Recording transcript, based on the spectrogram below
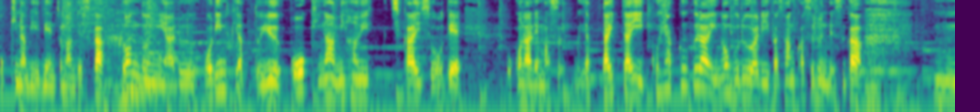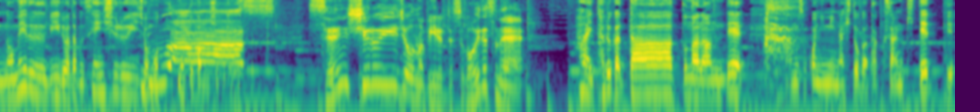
大きなイベントなんですがロンドンにあるオリンピアという大きな見張り会場で行われます。やだいたい500ぐらいのブルワリーが参加するんですが、うん、飲めるビールは多分1000種類以上ももっとかもしれないです。す1000種類以上のビールってすごいですね。はい、樽がダーッと並んで あのそこにみんな人がたくさん来てって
